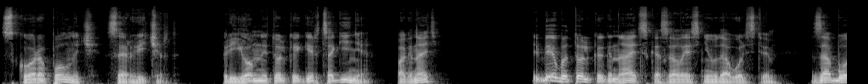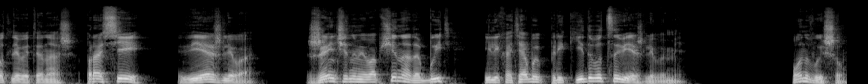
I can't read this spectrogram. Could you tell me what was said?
«Скоро полночь, сэр Ричард. Приемный только герцогиня. Погнать?» «Тебе бы только гнать», — сказал я с неудовольствием. «Заботливый ты наш. Проси. Вежливо. Женщинами вообще надо быть или хотя бы прикидываться вежливыми». Он вышел.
